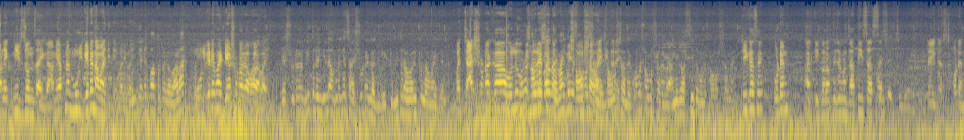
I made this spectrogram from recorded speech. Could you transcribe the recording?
অনেক নির্জন জায়গা। আমি আপনার মূল গেটে নামাই দিতে পারি ভাই। গেটে কত টাকা ভাড়া? মূল গেটে ভাই দেড়শো টাকা ভাড়া ভাই। দেড়শো টাকার ভিতরে গেলে আপনাকে চারশো টাকা দেবো। একটু ভিতরে আমার একটু নামাই দেন। ভাই চারশো টাকা হলেও ভিতরে ভাই নাই কোনো সমস্যা ভাই ভিতরে। সমস্যা নেই কোনো সমস্যা নেই ভাই। আমি যাচ্ছি তো কোনো সমস্যা নাই। ঠিক আছে ওঠেন। আর কি করে আপনি যখন জাতি চাচ্ছেন আচ্ছা ঠিক আছে। ঠিক আছে ওঠেন।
